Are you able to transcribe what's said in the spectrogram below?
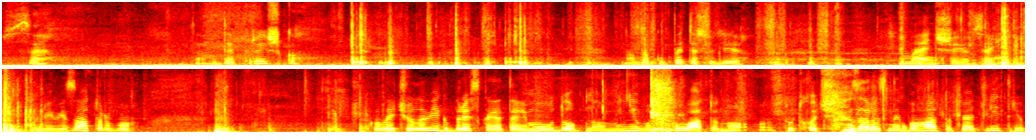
Все. Так, де кришка? Треба купити собі менший оцей полівізатор, бо коли чоловік бризкає, то йому удобно, мені важкувато. Ну, тут хоч зараз небагато, 5 літрів.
